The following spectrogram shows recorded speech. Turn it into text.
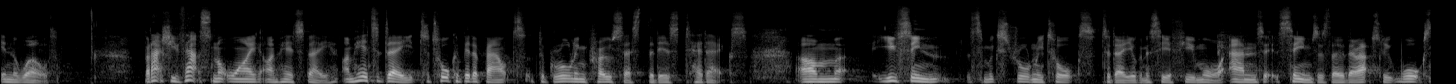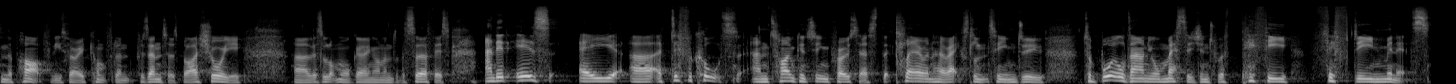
in the world. But actually, that's not why I'm here today. I'm here today to talk a bit about the grueling process that is TEDx. Um, you've seen some extraordinary talks today. You're going to see a few more. And it seems as though they're absolute walks in the park for these very confident presenters. But I assure you, uh, there's a lot more going on under the surface. And it is a, uh, a difficult and time consuming process that Claire and her excellent team do to boil down your message into a pithy 15 minutes.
